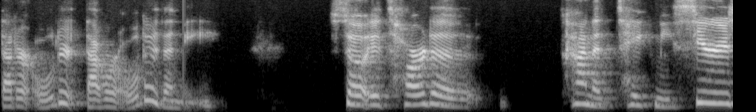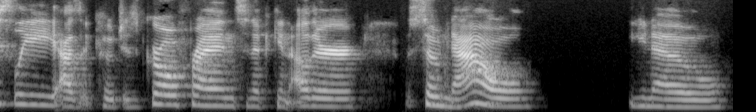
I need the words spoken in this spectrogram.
that are older that were older than me. So it's hard to kind of take me seriously as a coach's girlfriend, significant other. So now, you know,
